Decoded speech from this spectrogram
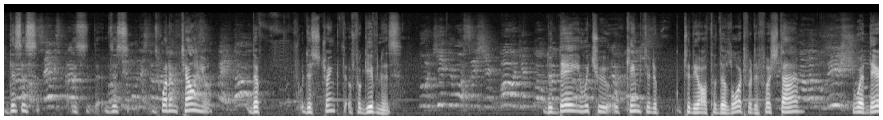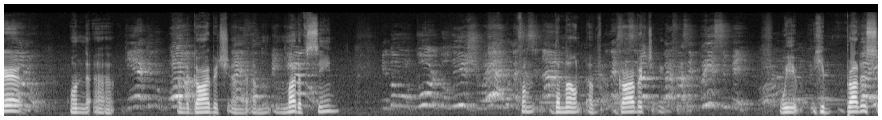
This is this, this is what I'm telling you. The the strength of forgiveness. The day in which you came to the to the altar of the Lord for the first time, you were there on the, uh, on the garbage and the um, mud of sin, from the mount of garbage. We He brought us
